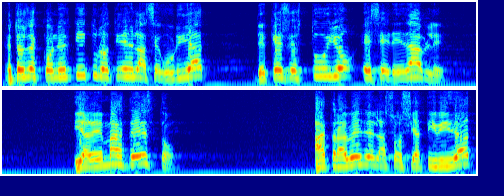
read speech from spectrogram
Entonces, con el título tienes la seguridad de que eso es tuyo, es heredable. Y además de esto, a través de la asociatividad,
